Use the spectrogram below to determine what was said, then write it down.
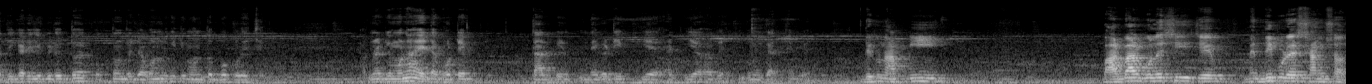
আধিকারিকের বিরুদ্ধে অত্যন্ত জঘন্য কিছু মন্তব্য করেছেন। আপনার কি মনে হয় এটা ভোটে তার নেগেটিভ ইয়ে ইয়ে হবে ভূমিকা থাকবে? দেখুন আপনি বারবার বলেছি যে মেদিনীপুরের সাংসদ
